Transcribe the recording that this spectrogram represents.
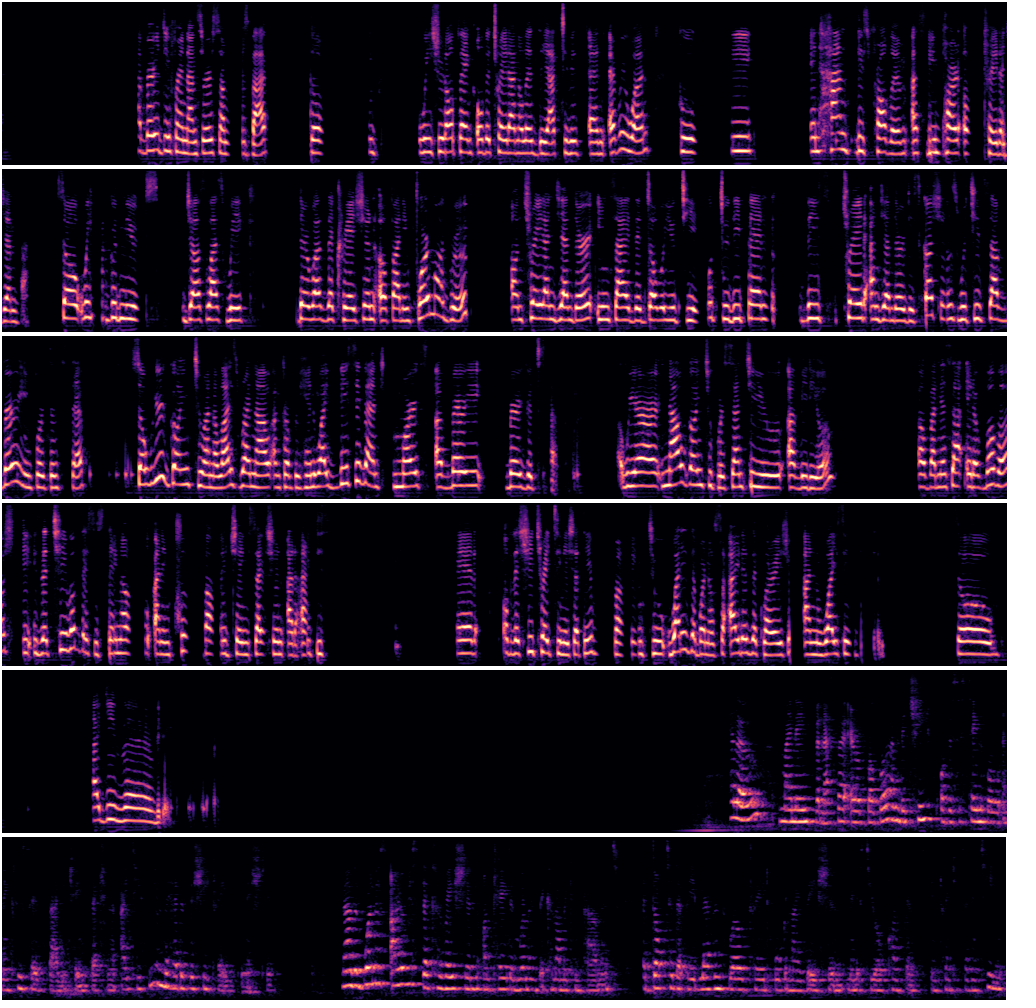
a very different answer some years back so we should all thank all the trade analysts the activists and everyone who enhanced this problem as being part of the trade agenda. So we have good news. Just last week, there was the creation of an informal group on trade and gender inside the WTO to deepen these trade and gender discussions, which is a very important step. So we're going to analyze right now and comprehend why this event marks a very, very good step we are now going to present to you a video of Vanessa Erogbogbo. She is the chief of the Sustainable and Inclusive Value Chain section at ITC and of the She Trades Initiative to what is the Buenos Aires Declaration and why is it important. So I give the video. Hello, my name is Vanessa Erogbogbo. I'm the Chief of the Sustainable and Inclusive Value Chain section at ITC and the head of the She Trades Initiative. Now, the Buenos Aires Declaration on Trade and Women's Economic Empowerment, adopted at the 11th World Trade Organization Ministerial Conference in 2017,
